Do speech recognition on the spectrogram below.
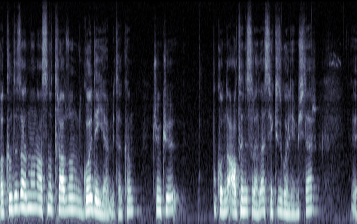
bakıldığı zaman aslında Trabzon gol de yiyen bir takım. Çünkü bu konuda 6. sıralar 8 gol yemişler. E,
